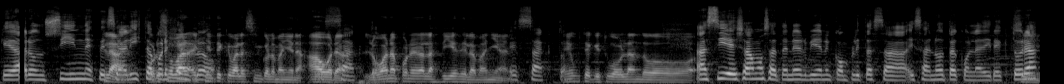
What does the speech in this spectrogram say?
quedaron sin especialista, por, eso ejemplo. hay gente que va a las 5 de la mañana. Ahora, lo van a poner a las 10 de la mañana. Exacto. Me usted que estuvo hablando. Así es, ya vamos a tener bien completa esa, esa nota con la directora,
